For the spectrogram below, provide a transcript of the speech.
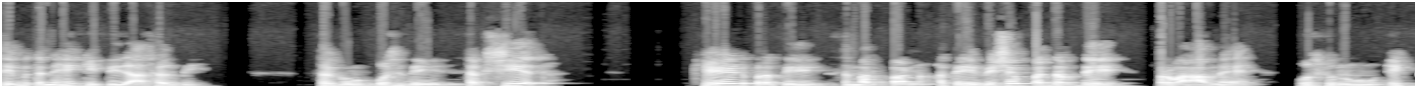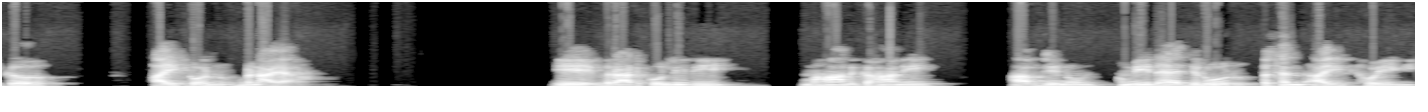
ਸੀਮਿਤ ਨਹੀਂ ਕੀਤੀ ਜਾ ਸਕਦੀ। ਸਗੋਂ ਉਸ ਦੀ ਸ਼ਖਸੀਅਤ, ਖੇਡ ਪ੍ਰਤੀ ਸਮਰਪਣ ਅਤੇ ਵਿਸ਼ਵ ਪੱਧਰ ਦੇ ਪ੍ਰਭਾਵ ਨੇ ਉਸ ਨੂੰ ਇੱਕ ਆਈਕਨ ਬਣਾਇਆ। ਇਹ ਵਿਰਾਟ ਕੋਹਲੀ ਦੀ ਮਹਾਨ ਕਹਾਣੀ ਆਪ ਜੀ ਨੂੰ ਉਮੀਦ ਹੈ ਜ਼ਰੂਰ ਪਸੰਦ ਆਈ ਹੋਵੇਗੀ।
